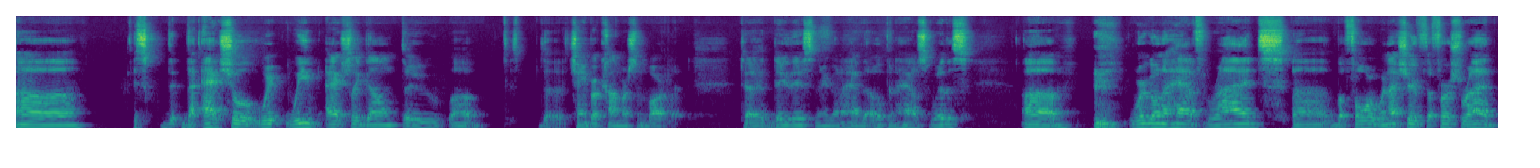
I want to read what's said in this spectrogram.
Uh, it's the, the, actual. We, we've actually gone through uh, the Chamber of Commerce in Bartlett to do this, and they're going to have the open house with us. Um, we're going to have rides uh, before. We're not sure if the first ride,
